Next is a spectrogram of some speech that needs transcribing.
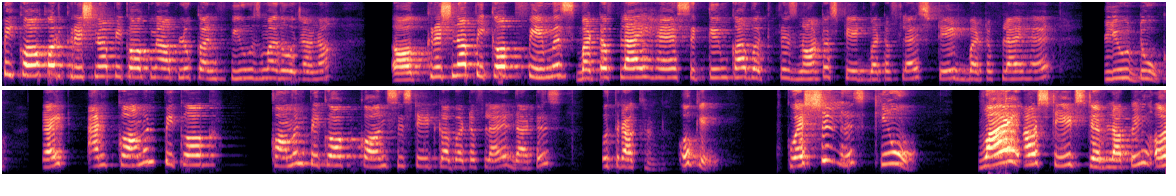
पीकॉक और कृष्णा पिकॉक में आप लोग कंफ्यूज मत हो जाना। कृष्णा पिकअप फ़ेमस बटरफ्लाई है, सिक्किम का but it is not a state butterfly state butterfly है blue duke right and common peacock common peacock कौन सी स्टेट का butterfly that is Uttarakhand. Okay question is क्यों? Why are states developing or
